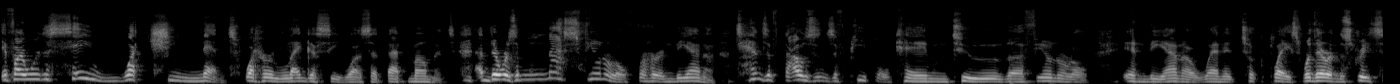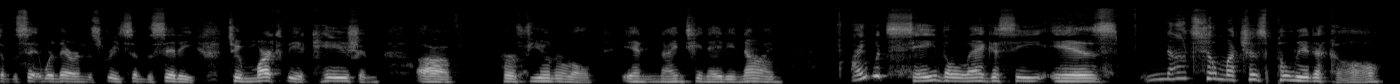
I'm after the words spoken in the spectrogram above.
if I were to say what she meant, what her legacy was at that moment, and there was a mass funeral for her in Vienna. Tens of thousands of people came to the funeral in Vienna when it took place. We're there in the streets of the city. We're there in the streets of the city to mark the occasion of her funeral in 1989. I would say the legacy is not so much as political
